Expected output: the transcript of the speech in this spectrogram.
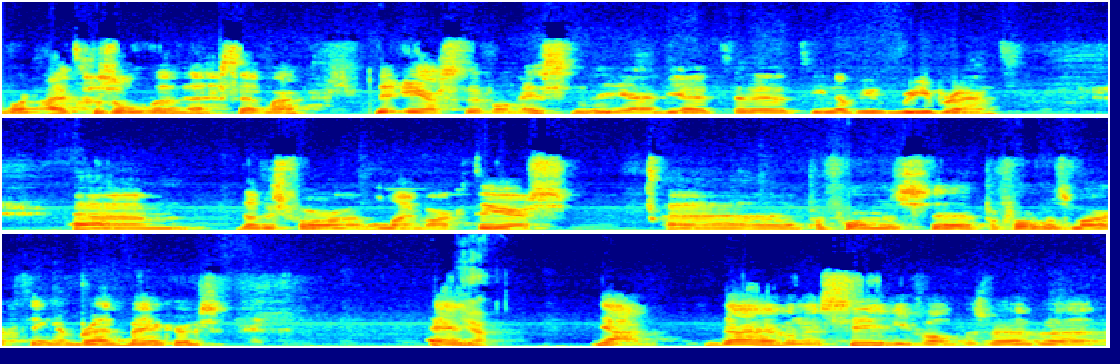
wordt uitgezonden, zeg maar. De eerste van is. Die, die heet TNW Rebrand. Ehm, dat is voor online marketeers, eh, performance, eh, performance marketing en brandmakers. En Ja. ja, daar hebben we een serie van. Dus we hebben,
